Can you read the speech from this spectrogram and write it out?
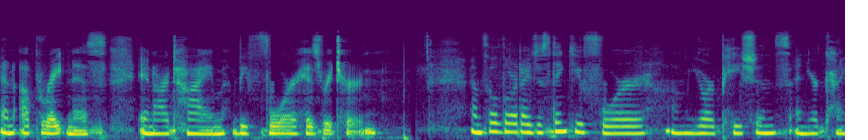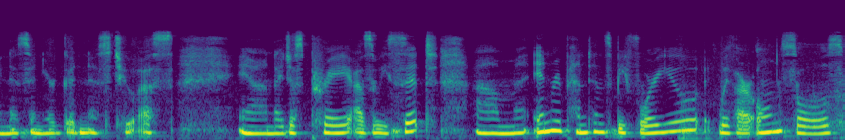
and uprightness in our time before his return. And so, Lord, I just thank you for um, your patience and your kindness and your goodness to us. And I just pray as we sit um, in repentance before you with our own souls,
